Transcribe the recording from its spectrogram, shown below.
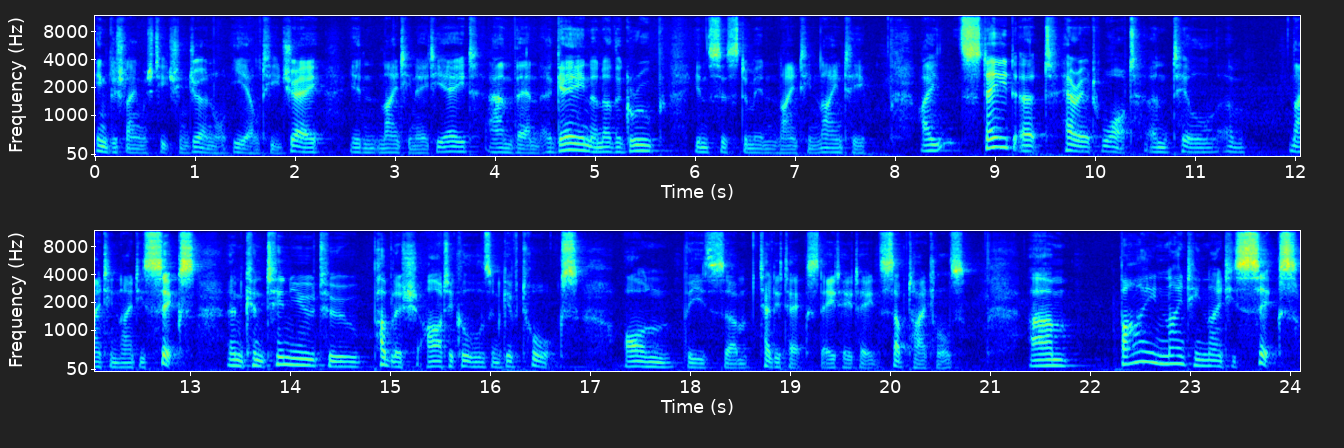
English Language Teaching Journal, ELTJ, in 1988, and then again another group in System in 1990. I stayed at Heriot Watt until um, 1996 and continue to publish articles and give talks on these um, teletext 888 subtitles. Um, by 1996,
